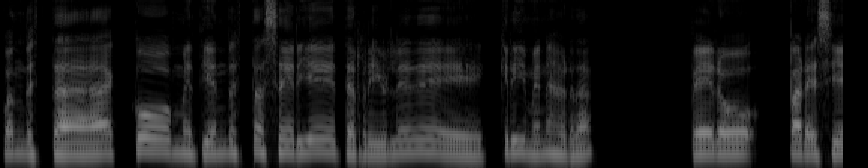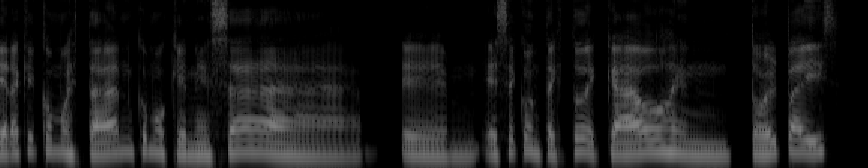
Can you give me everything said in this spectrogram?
cuando está cometiendo esta serie terrible de crímenes, ¿verdad? Pero pareciera que como estaban como que en esa, em, ese contexto de caos en todo el país,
